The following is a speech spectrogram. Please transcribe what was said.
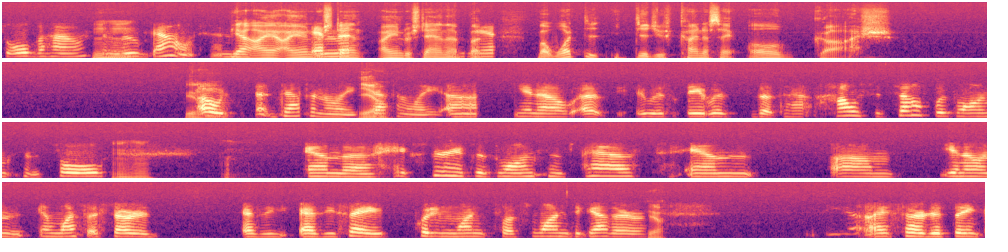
sold the house and Mhm. moved out. And Yeah, I, I and the- understand. I understand that, but Yeah. but what did did you kind of say? Oh gosh. You Oh, know, uh, definitely, Yeah. definitely. Uh, you know, uh, it was it was the, the house itself was long since sold, Mhm. and the experience is long since passed. And um, you know, and, and once I started, as you, as you say, putting one plus one together, Yeah. I started to think,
